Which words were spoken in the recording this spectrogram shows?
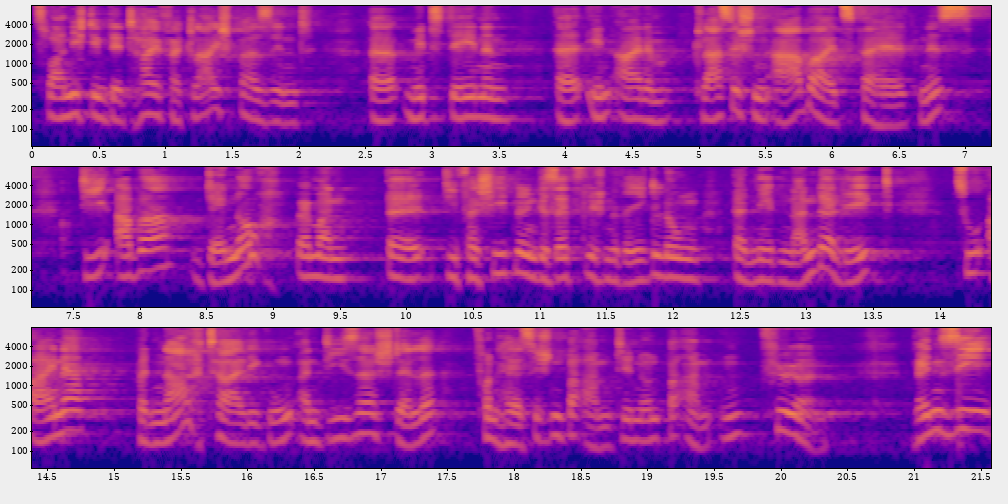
zwar nicht im Detail vergleichbar sind äh, mit denen äh, in einem klassischen Arbeitsverhältnis, die aber dennoch, wenn man äh, die verschiedenen gesetzlichen Regelungen nebeneinander legt, zu einer Benachteiligung an dieser Stelle von hessischen Beamtinnen und Beamten führen. Wenn Sie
